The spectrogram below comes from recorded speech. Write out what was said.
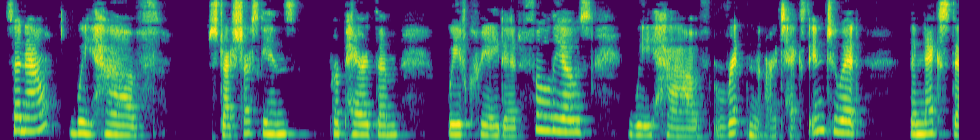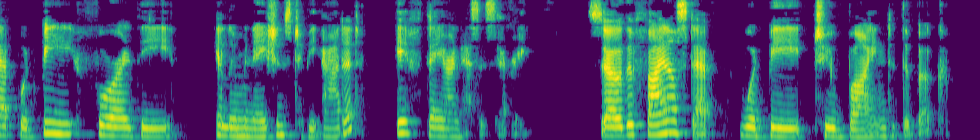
So now we have stretched our skins, prepared them, we've created folios, we have written our text into it, the next step would be for the illuminations to be added if they are necessary. So the final step would be to bind the book.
